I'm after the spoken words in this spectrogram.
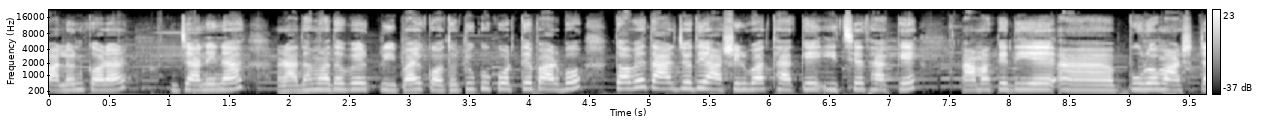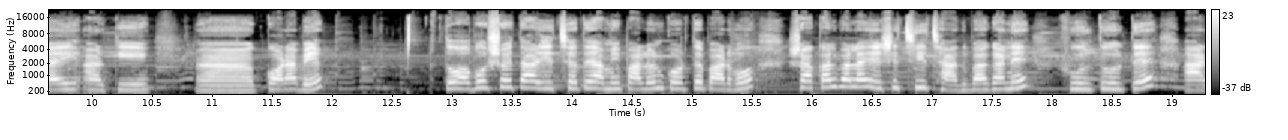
পালন করার। জানি না রাধা মাধবের কৃপায় কতটুকু করতে পারব, তবে তার যদি আশীর্বাদ থাকে, ইচ্ছে থাকে, আমাকে দিয়ে পুরো মাসটাই আর কি করাবে। তো অবশ্যই তার ইচ্ছাতে আমি পালন করতে পারব। সকালবেলায় এসেছি ছাদ বাগানে ফুল তুলতে আর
